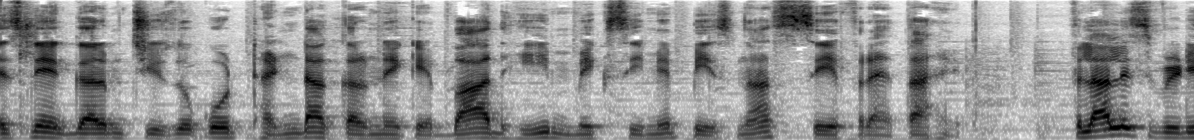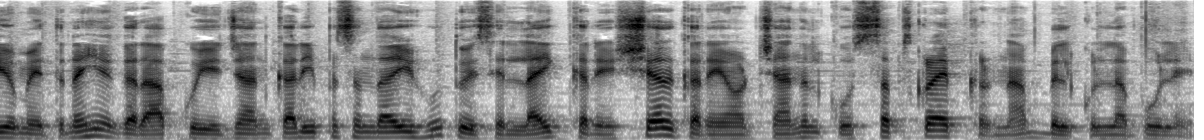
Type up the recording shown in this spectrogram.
इसलिए गर्म चीज़ों को ठंडा करने के बाद ही मिक्सी में पीसना सेफ़ रहता है। फ़िलहाल इस वीडियो में इतना ही। अगर आपको ये जानकारी पसंद आई हो तो इसे लाइक करें शेयर करें और चैनल को सब्सक्राइब करना बिल्कुल ना भूलें।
